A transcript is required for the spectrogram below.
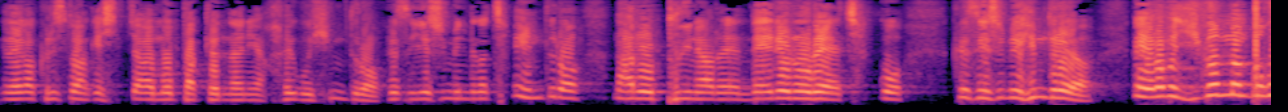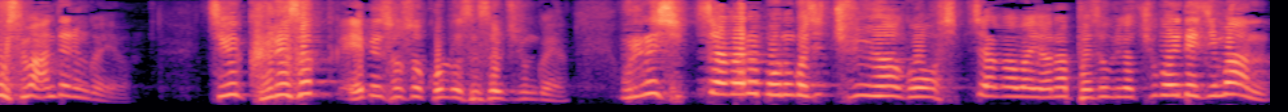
내가 그리스도와 함께 십자가 못 박혔나니 아이고 힘들어. 그래서 예수 믿는 건 참 힘들어. 나를 부인하래 내려놓으래 찾고 그래서 예수 믿는 힘들어요. 그러니까 여러분 이것만 보고 있으면 안 되는 거예요. 지금 그래서 에베소서 골로새서를 주는 거예요. 우리는 십자가를 보는 것이 중요하고 십자가와 연합해서 우리가 죽어야 되지만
